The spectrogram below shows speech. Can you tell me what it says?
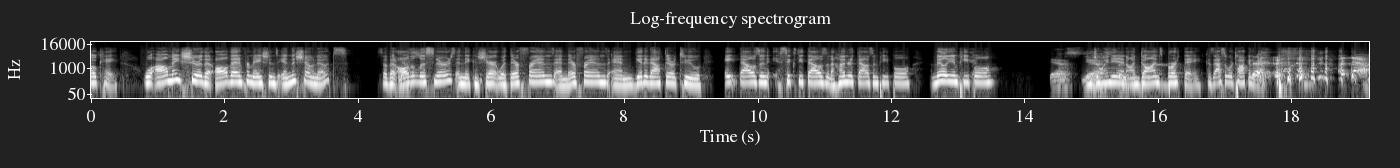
Okay. Well, I'll make sure that all that information's in the show notes so that yes. all the listeners and they can share it with their friends and their friends and get it out there to 8,000, 60,000, 100,000 people, a million people. Yes. And yes. join in on Donn's birthday because that's what we're talking about. yeah,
